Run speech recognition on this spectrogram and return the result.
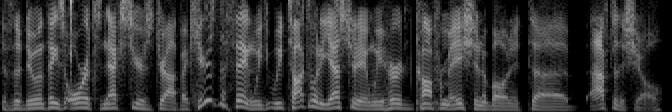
if they're doing things, or it's next year's draft pick. Here's the thing: we we talked about it yesterday, and we heard confirmation about it uh, after the show.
